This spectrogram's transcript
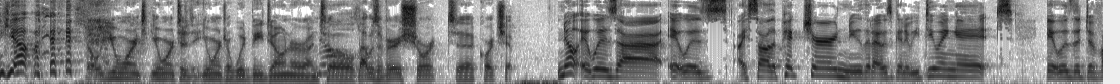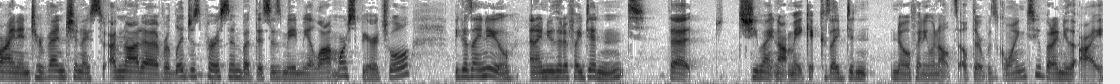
yep So you weren't you weren't a, you weren't a would be donor until that was a very short uh, courtship. No, it was uh it was I saw the picture, knew that I was going to be doing it. It was a divine intervention. I, I, am not a religious person, but this has made me a lot more spiritual because I knew, and I knew that if I didn't, that she might not make it because I didn't know if anyone else out there was going to, but I knew that I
